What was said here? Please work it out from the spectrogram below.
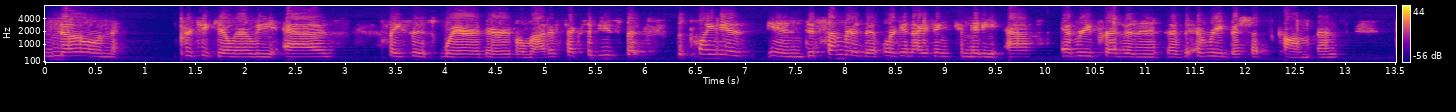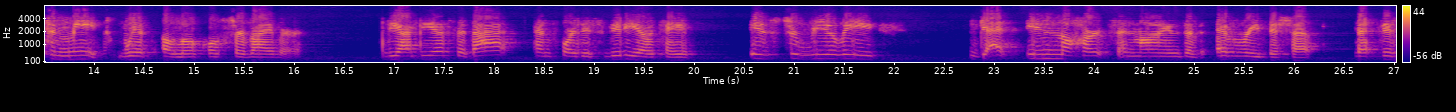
known particularly as places where there's a lot of sex abuse. But the point is, in December, the organizing committee asked every president of every bishops' conference to meet with a local survivor. The idea for that and for this videotape is to really get in the hearts and minds of every bishop that this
